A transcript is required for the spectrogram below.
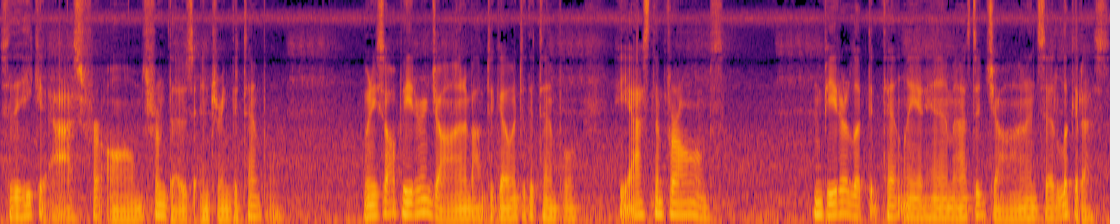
so that he could ask for alms from those entering the temple. When he saw Peter and John about to go into the temple, he asked them for alms. And Peter looked intently at him, as did John, and said, Look at us.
